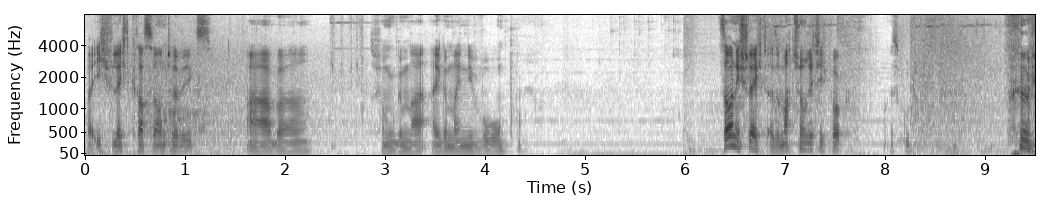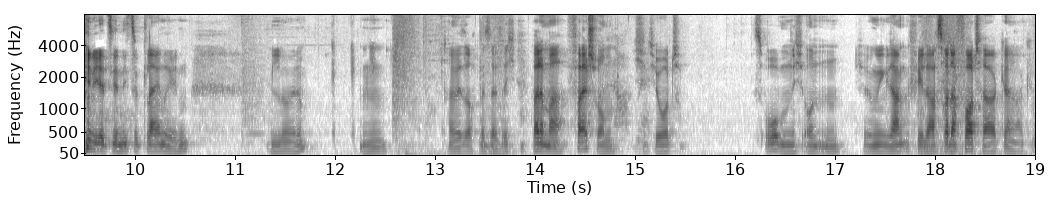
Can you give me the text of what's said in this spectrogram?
war ich vielleicht krasser unterwegs. Aber vom allgemeinen Niveau ist auch nicht schlecht, also macht schon richtig Bock. Alles gut. Die jetzt hier nicht so klein reden. Die Leute. Mhm. Teilweise auch besser als ich. Warte mal, falsch rum. Ich Idiot. Ist oben, nicht unten. Ich habe irgendwie einen Gedankenfehler. Es war der Vortag, ja. Okay.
